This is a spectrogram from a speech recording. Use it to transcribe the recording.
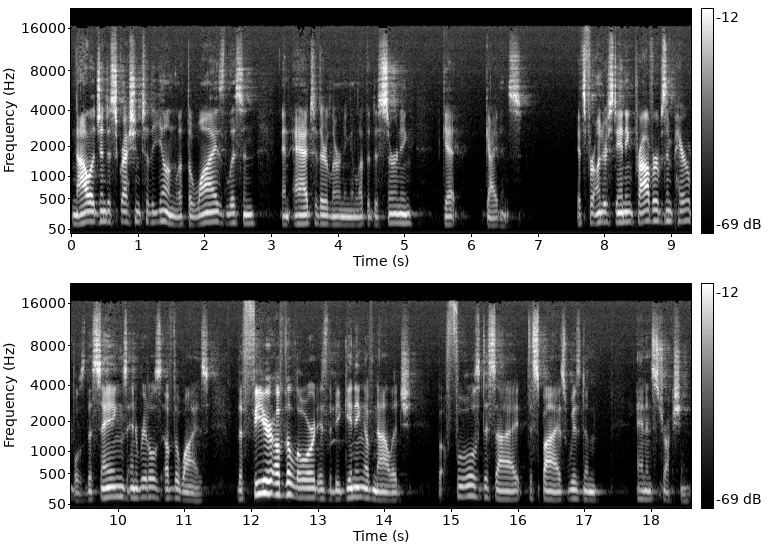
knowledge and discretion to the young. Let the wise listen and add to their learning, and let the discerning get guidance. It's for understanding proverbs and parables, the sayings and riddles of the wise. The fear of the Lord is the beginning of knowledge, but fools decide, despise wisdom and instruction.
